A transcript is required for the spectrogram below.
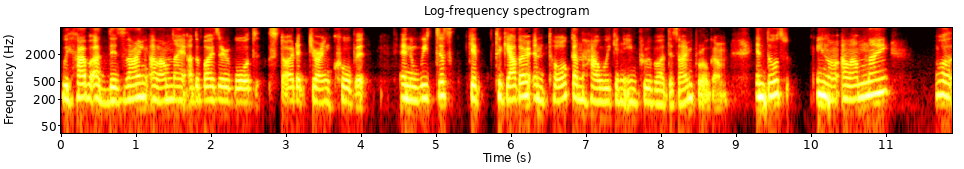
We have a design alumni advisory board started during COVID, and we just get together and talk on how we can improve our design program. And those, you know, alumni, well,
